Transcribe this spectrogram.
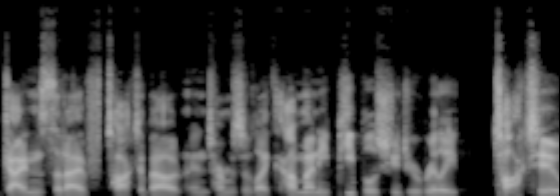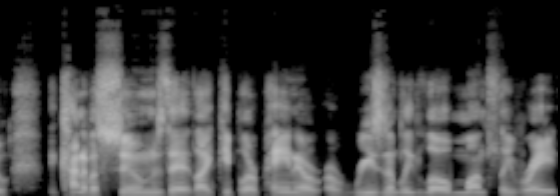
guidance that i've talked about in terms of like how many people should you really talk to, it kind of assumes that like people are paying a, a reasonably low monthly rate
